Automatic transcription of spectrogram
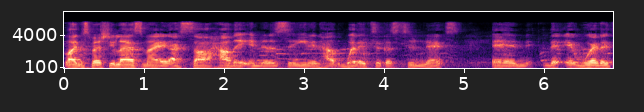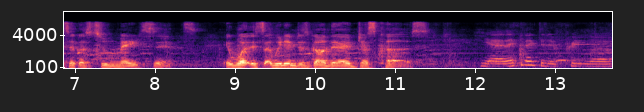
like especially last night, I saw how they ended the scene and how where they took us to next, and the, and where they took us to made sense. It was it's, we didn't just go there just cause. Yeah, they connected it pretty well.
